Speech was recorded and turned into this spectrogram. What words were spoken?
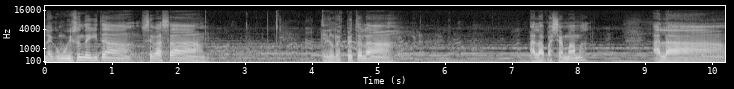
La cosmovisión de Aguita se basa en el respeto a la, a la Pachamama, a la,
